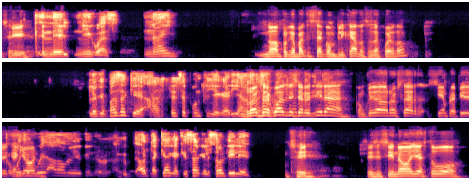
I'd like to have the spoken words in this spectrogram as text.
sí. que en el Niguas Nine. No, porque aparte está complicado, ¿estás de acuerdo? Lo que pasa que hasta ese punto llegaría. o sea, Rockstar se Quadri se ahorita- retira. Con cuidado, Rockstar. Siempre a pie del Con mucho cañón. cuidado. mi- Ahorita que haga que salga el sol, dile. Sí, sí, sí, sí, no, ya estuvo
